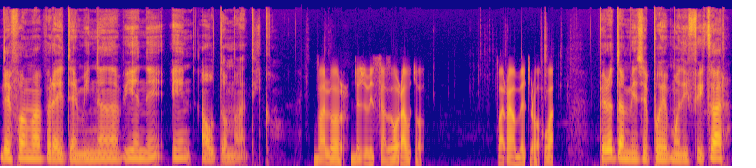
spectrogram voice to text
De forma predeterminada viene en automático. Valor. Deslizador auto. Parámetro. Pero también se puede modificar.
